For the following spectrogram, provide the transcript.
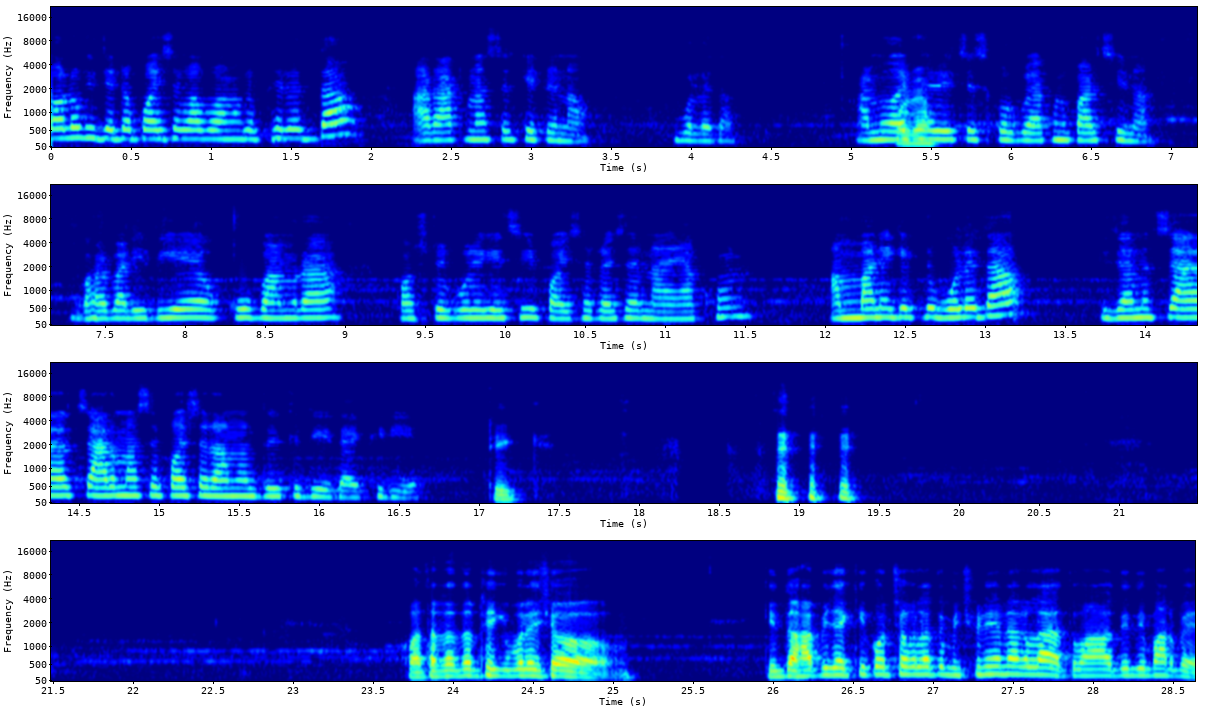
বলো কি যেটা পয়সা পাবো আমাকে ফেরত দাও আর আট মাসের কেটে নাও বলে দাও। আমি ওয়াইফাই রিচার্জ করব এখন পারছি না। ঘর বাড়ি দিয়ে খুব আমরা কষ্টে পড়ে গেছি পয়সা টয়সা নাই এখন। আম্বানিকে একটু বলে দাও কি যেন চার চার মাসের পয়সাটা আমাদেরকে দিয়ে দেয় ফিরিয়ে। ঠিক। কথাটা তো ঠিক বলেছ। কিন্তু হাফিজা কি করছ বলে? তুমি ছিঁড়িয়ে না গেলা তোমার দিদি মারবে।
